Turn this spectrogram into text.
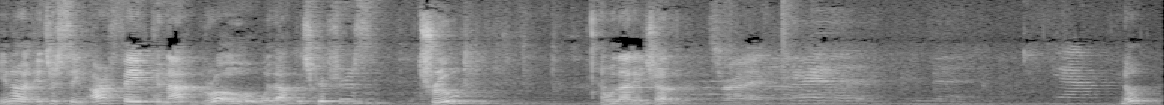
You know, interesting, our faith cannot grow without the scriptures, true, and without each other. That's right. Nope.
